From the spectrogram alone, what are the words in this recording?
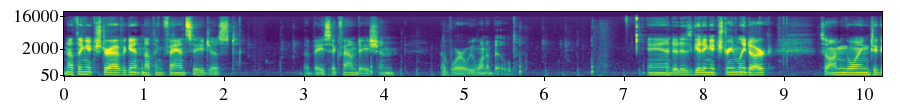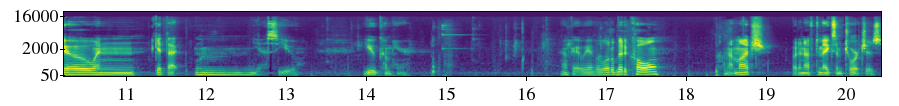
Nothing extravagant, nothing fancy, just a basic foundation of where we want to build. And it is getting extremely dark, so I'm going to go and get that... Mm, yes, you. You come here. Okay, we have a little bit of coal. Not much, but enough to make some torches.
